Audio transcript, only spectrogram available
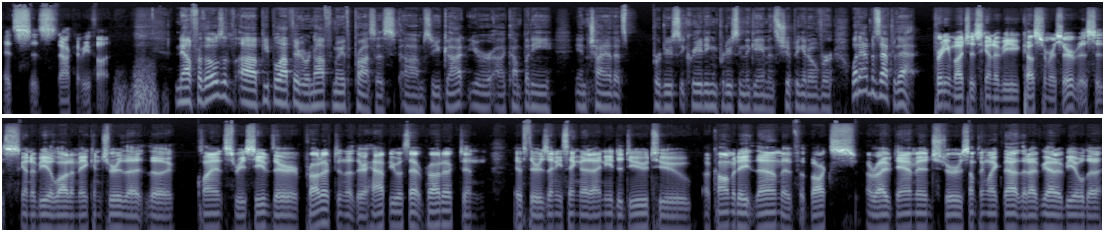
It's it's not going to be fun. Now, for those of uh, people out there who are not familiar with the process, um, so you got your uh, company in China that's producing, creating, and producing the game and shipping it over. What happens after that? Pretty much it's going to be customer service. It's going to be a lot of making sure that the clients receive their product and that they're happy with that product. And if there's anything that I need to do to accommodate them, if a box arrived damaged or something like that, that I've got to be able to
